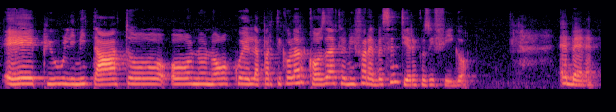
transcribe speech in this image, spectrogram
è più limitato o non ho quella particolare cosa che mi farebbe sentire così figo. Ebbene,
